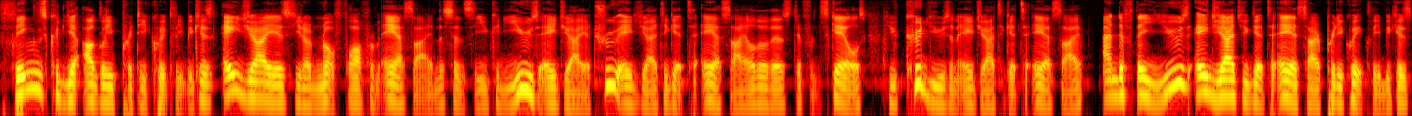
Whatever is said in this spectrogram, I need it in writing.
things could get ugly pretty quickly because AGI is you know not far from ASI in the sense that you could use AGI a true AGI to get to ASI although there's different scales. You could use an AGI to get to ASI and if they use AGI to get to ASI pretty quickly because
